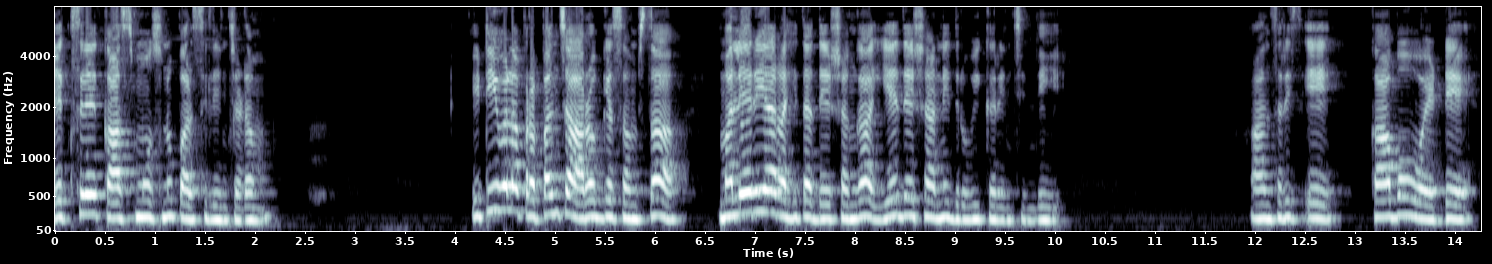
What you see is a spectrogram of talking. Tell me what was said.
ఎక్స్రే కాస్మోస్ను పరిశీలించడం. ఇటీవల ప్రపంచ ఆరోగ్య సంస్థ మలేరియా రహిత దేశంగా ఏ దేశాన్ని ధృవీకరించింది? ఆన్సర్ ఇస్ ఏ కాబో వెడ్డే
